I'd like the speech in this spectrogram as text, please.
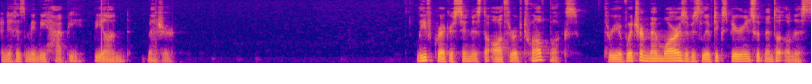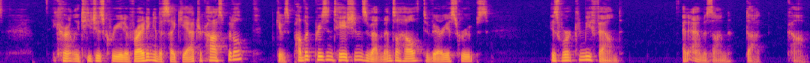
And it has made me happy beyond measure. Leif Gregersen is the author of 12 books, three of which are memoirs of his lived experience with mental illness. He currently teaches creative writing at a psychiatric hospital, gives public presentations about mental health to various groups. His work can be found at amazon.com.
